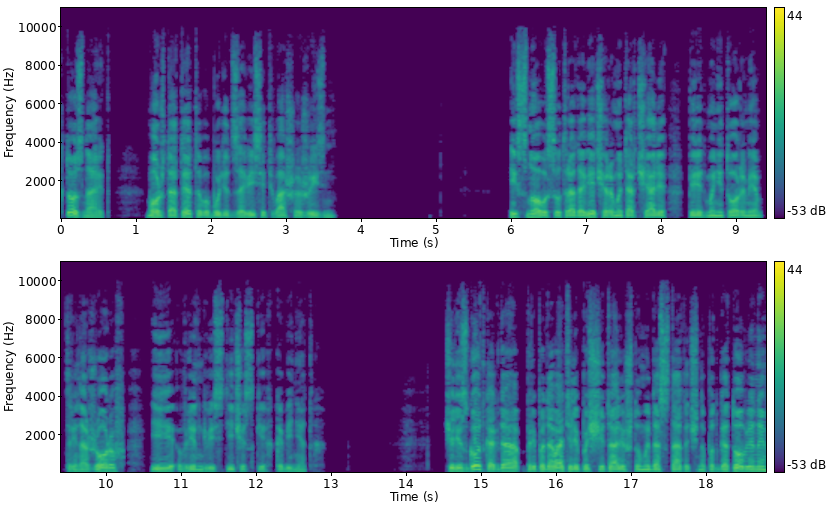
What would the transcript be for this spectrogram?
Кто знает, может, от этого будет зависеть ваша жизнь. И снова с утра до вечера мы торчали перед мониторами тренажеров и в лингвистических кабинетах. Через год, когда преподаватели посчитали, что мы достаточно подготовлены,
